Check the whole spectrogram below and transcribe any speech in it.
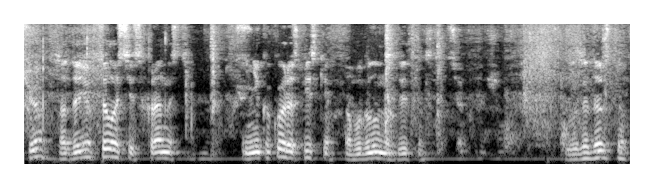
Все, отдаю в целости и сохранности. И никакой расписки об уголовной ответственности. Все хорошо. Благодарствую.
